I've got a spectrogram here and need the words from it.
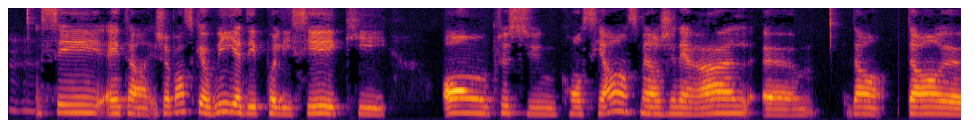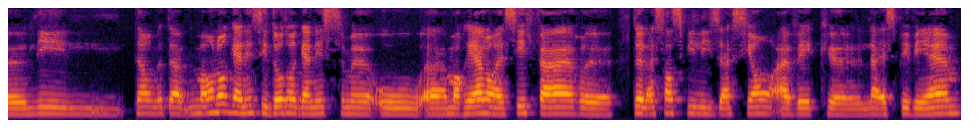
Mhm. c'est je pense que oui, il y a des policiers qui ont plus une conscience, mais en général, euh, dans dans euh, les dans, mon organisme et d'autres organismes au, à Montréal ont essayé de faire euh, de la sensibilisation avec euh, la SPVM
